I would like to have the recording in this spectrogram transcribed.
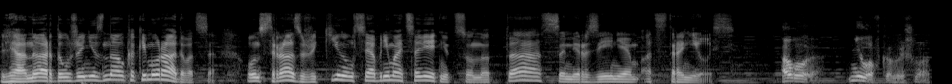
Леонардо уже не знал, как ему радоваться. Он сразу же кинулся обнимать советницу, но та с омерзением отстранилась. Алора, Неловко вышло.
